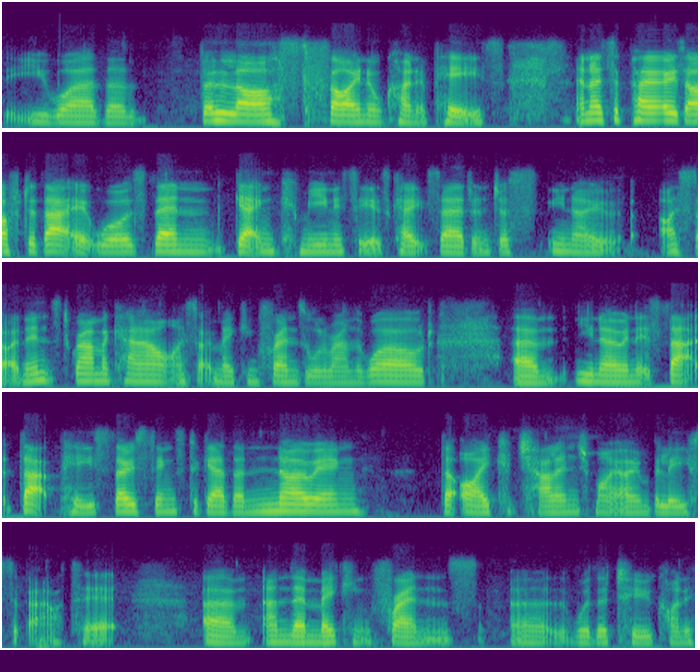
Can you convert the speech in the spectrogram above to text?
you were the the last final kind of piece. And I suppose after that it was then getting community, as Kate said, and just, you know, I started an Instagram account, I started making friends all around the world. Um, you know, and it's that that piece, those things together, knowing that I could challenge my own beliefs about it um, and then making friends uh, were the two kind of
